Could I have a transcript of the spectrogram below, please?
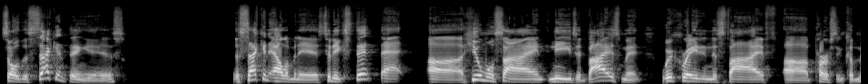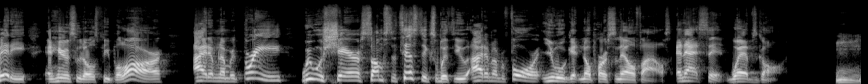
So the second thing is, the second element is to the extent that uh, Himmelstein needs advisement, we're creating this five uh, person committee, and here's who those people are. Item number three, we will share some statistics with you. Item number four, you will get no personnel files. And that's it. Webb's gone. Hmm.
